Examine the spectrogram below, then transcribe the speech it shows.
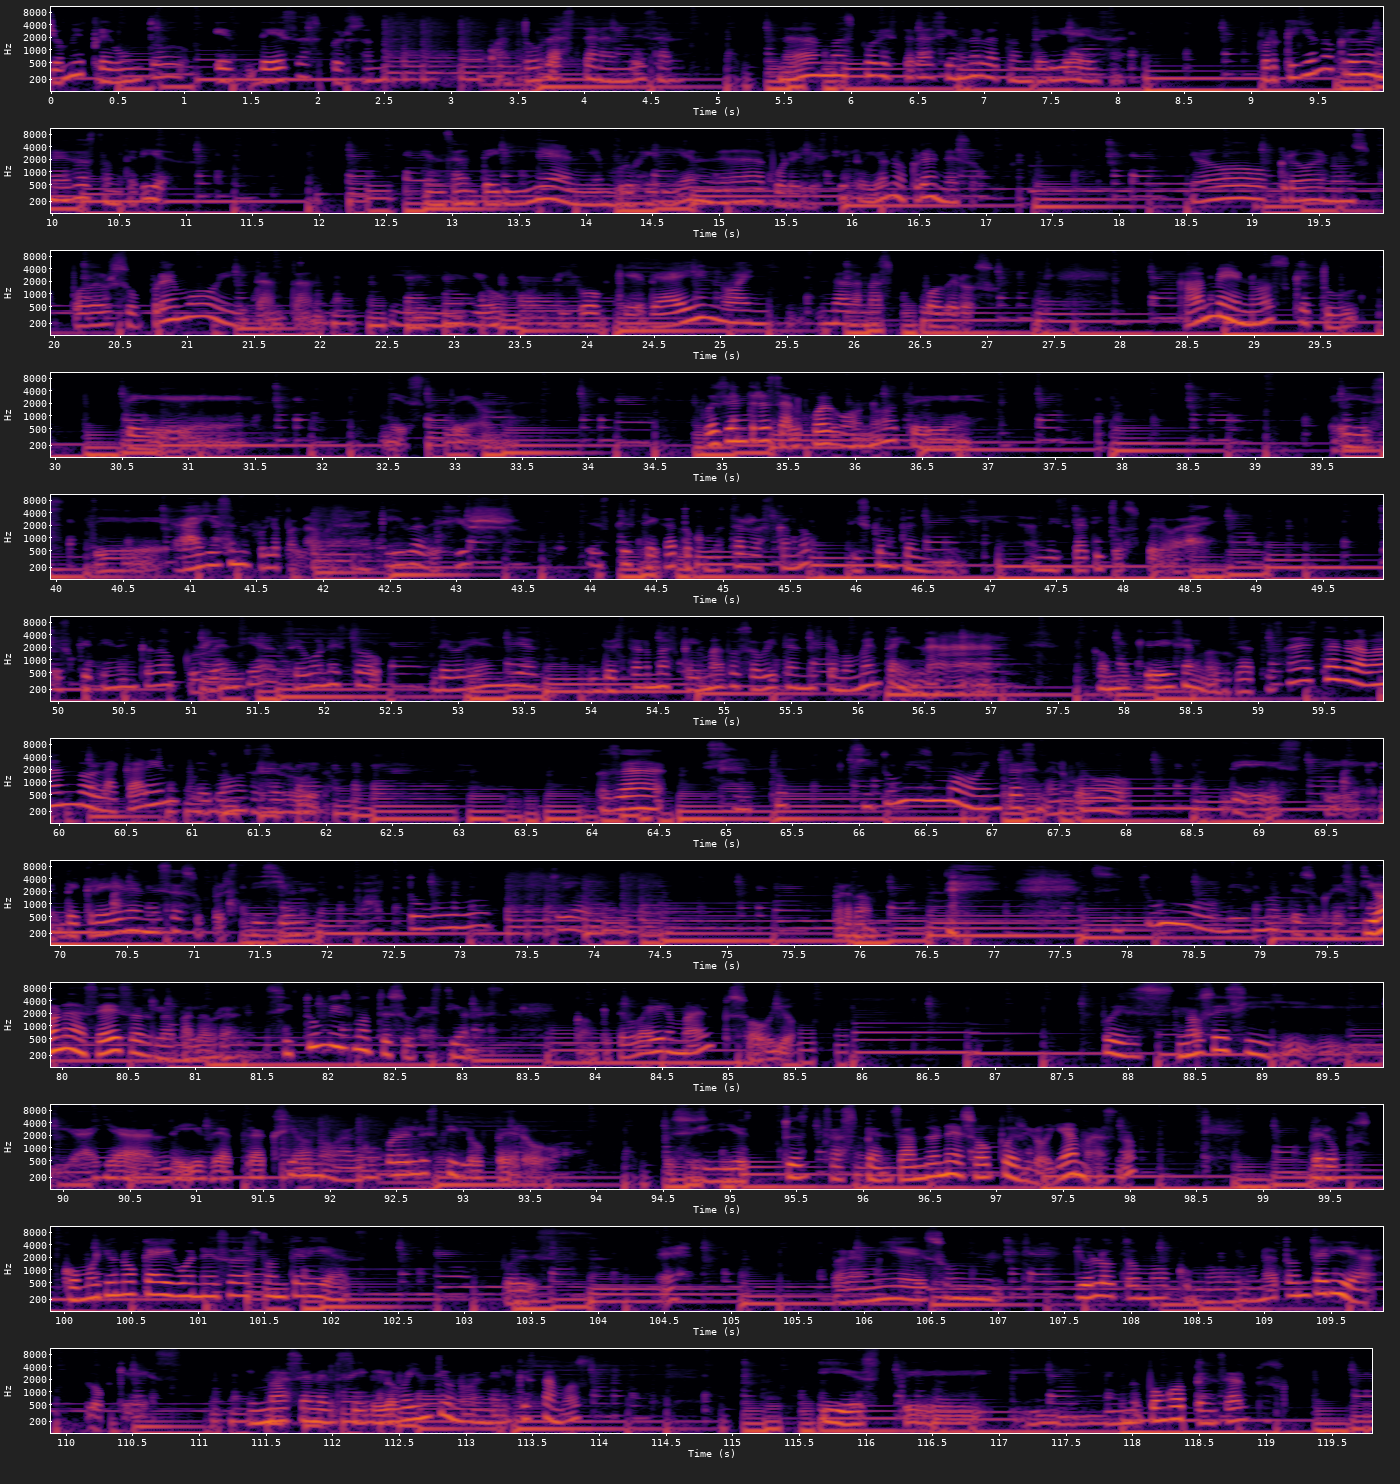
Yo me pregunto de esas personas cuánto gastarán de sal. Nada más por estar haciendo la tontería esa. Porque yo no creo en esas tonterías. En santería, ni en brujería, ni nada por el estilo. Yo no creo en eso. Yo creo en un poder supremo y tan tan. Y yo digo que de ahí no hay nada más poderoso. A menos que tú te este pues entres al juego, ¿no? Te este, ay, ya se me fue la palabra. ¿Qué iba a decir? Es que este gato como está rascando, disculpen a mis gatitos, pero ay, que tienen cada ocurrencia. Según esto, deberían de estar más calmados ahorita en este momento y nada. Como que dicen los gatos, ah, está grabando la Karen, pues vamos a hacer ruido. O sea, si tú, si tú mismo entras en el juego de este, de creer en esas supersticiones, sugestionas, esa es la palabra. Si tú mismo te sugestionas con que te va a ir mal, pues obvio. Pues no sé si haya ley de atracción o algo por el estilo, pero si tú estás pensando en eso, pues lo llamas, ¿no? Pero pues como yo no caigo en esas tonterías, pues eh, para mí es un yo lo tomo como una tontería, lo que es, y más en el siglo XXI en el que estamos. Y este, y me pongo a pensar, pues,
